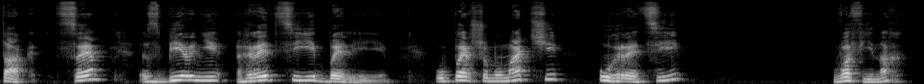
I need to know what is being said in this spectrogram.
Так, це збірні Греції Бельгії. У першому матчі у Греції в Афінах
